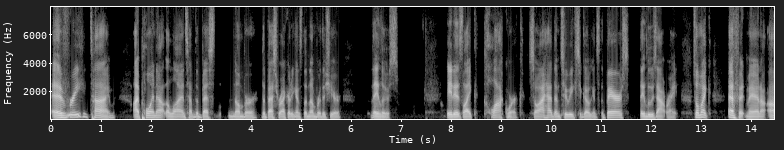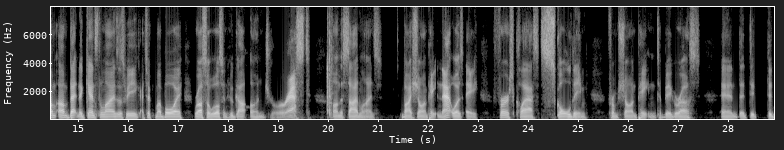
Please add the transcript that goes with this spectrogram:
every time I point out the Lions have the best number, the best record against the number this year, they lose. It is like clockwork. So I had them two weeks ago against the Bears. They lose outright. So I'm like, F it, man. I'm I'm betting against the Lions this week. I took my boy Russell Wilson, who got undressed on the sidelines by Sean Payton. That was a first class scolding from Sean Payton to Big Russ, and that did did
